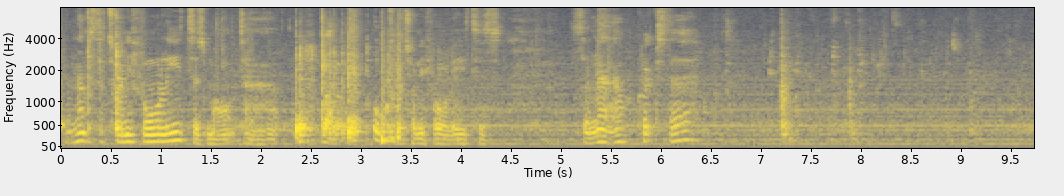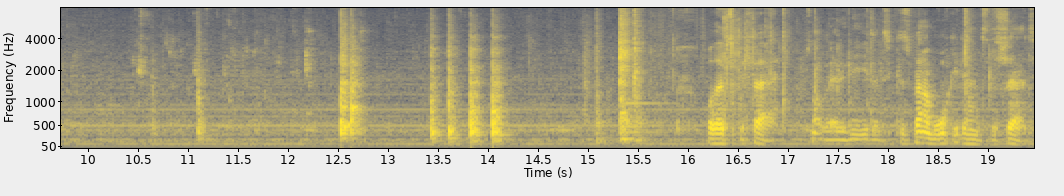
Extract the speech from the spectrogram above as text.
And that's the 24 litres marked out. Well, up to the 24 litres. So now, quick stir. Although to be fair, it's not really needed because when I walk it down to the shed,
